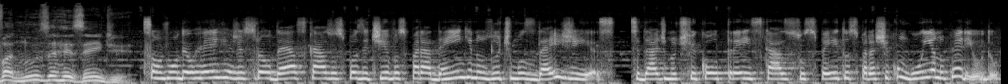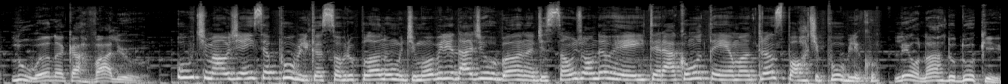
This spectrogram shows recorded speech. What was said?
Vanusa Rezende. São João Del Rei registrou 10 casos positivos para dengue nos últimos 10 dias. A cidade notificou 3 casos suspeitos para chikungunya no período. Luana Carvalho. Última audiência pública sobre o Plano de Mobilidade Urbana de São João Del Rei terá como tema transporte público. Leonardo Duque.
